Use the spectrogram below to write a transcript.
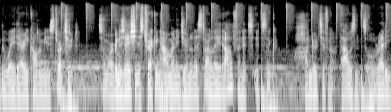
the way their economy is structured. Some organization is tracking how many journalists are laid off, and it's it's like hundreds, if not thousands, already.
